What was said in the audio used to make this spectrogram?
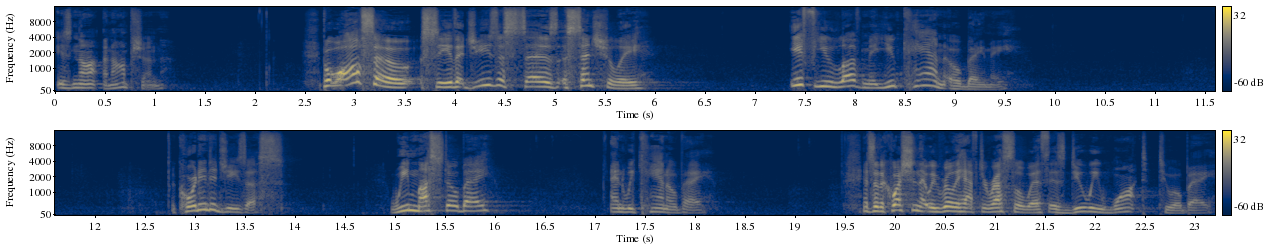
is not an option. But we'll also see that Jesus says essentially, if you love me, you can obey me. According to Jesus, we must obey and we can obey. And so the question that we really have to wrestle with is do we want to obey?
